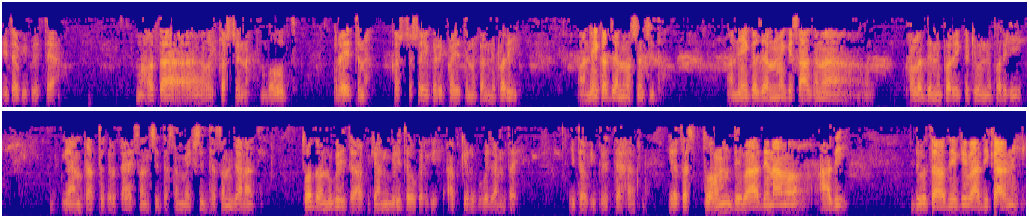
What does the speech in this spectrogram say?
इत प्रत्यय महता कष्ट न, बहुत प्रयत्न, कष्ट से करे प्रयत्न करने पर ही अनेक जन्म संसिद्ध, अनेक जन्म के साधना फल देने पर, इकट्ठे होने पर ही ज्ञान प्राप्त करता है, संसिद्ध, सम्यक सिद्ध सन जाना थी तद अनुग्रहित, आपके अनुग्रहित होकर के आपके रूप को जानता है। इत अभिप्रेत है यतस्तम देवादि नाम आदि देवता आदि के आदि कारण ही।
